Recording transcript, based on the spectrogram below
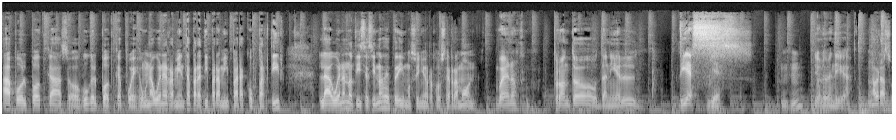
Apple Podcast o Google Podcast, pues es una buena herramienta para ti, para mí, para compartir la buena noticia. Así nos despedimos, señor José Ramón. Bueno, pronto Daniel 10. Yes. Dios le bendiga. Un abrazo.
